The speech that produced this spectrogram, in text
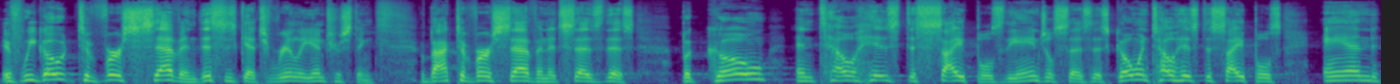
If we go to verse 7, this is, gets really interesting. Back to verse 7, it says this But go and tell his disciples, the angel says this, go and tell his disciples and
